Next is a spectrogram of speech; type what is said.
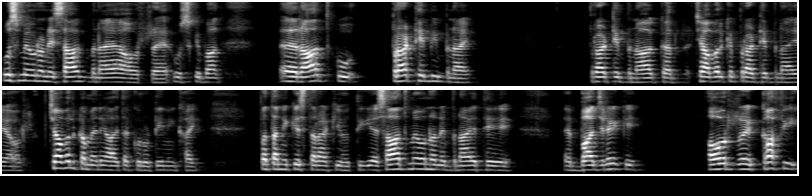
اس میں انہوں نے ساگ بنایا اور اس کے بعد رات کو پراٹھے بھی بنائے۔ پراٹھے بنا کر، چاول کے پراٹھے بنائے اور چاول کا میں نے آج تک روٹی نہیں کھائی۔ پتہ نہیں کس طرح کی ہوتی ہے۔ ساتھ میں انہوں نے بنائے تھے باجرے کے۔ اور کافی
